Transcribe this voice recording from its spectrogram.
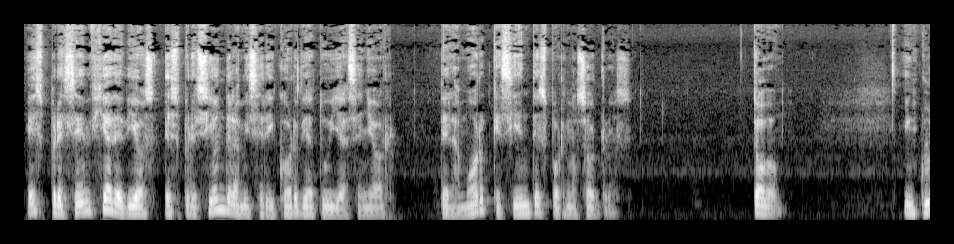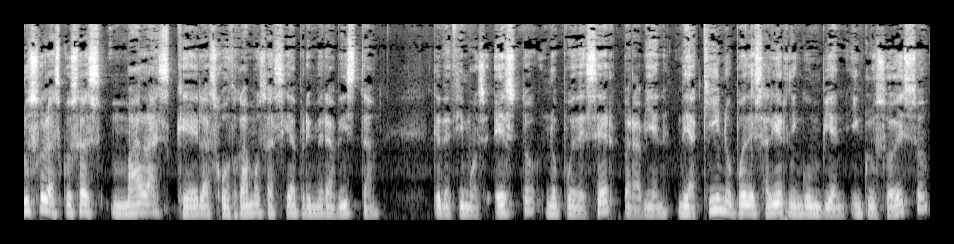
es presencia de Dios, expresión de la misericordia tuya, Señor, del amor que sientes por nosotros. Todo. Incluso las cosas malas que las juzgamos así a primera vista, que decimos esto no puede ser para bien, de aquí no puede salir ningún bien, incluso eso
